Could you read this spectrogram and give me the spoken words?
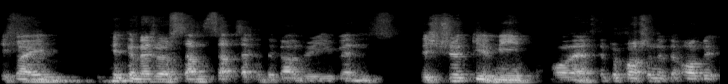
if I pick a measure of some subset of the boundary, then this should give me more or less the proportion of the orbit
